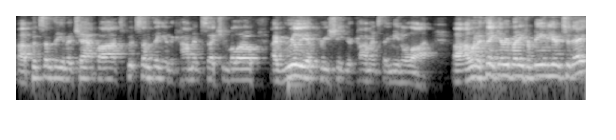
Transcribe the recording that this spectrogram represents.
uh, put something in the chat box, put something in the comment section below. I really appreciate your comments. They mean a lot. Uh, I want to thank everybody for being here today.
